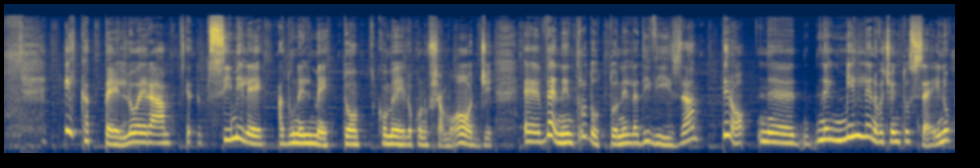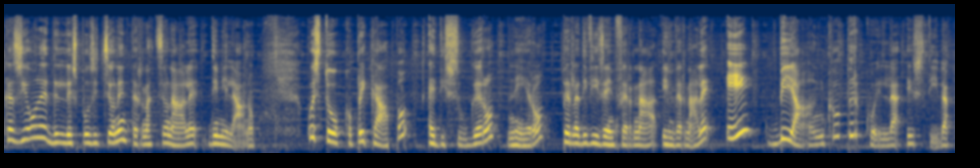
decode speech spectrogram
Il cappello era eh, simile ad un elmetto, come lo conosciamo oggi. Eh, venne introdotto nella divisa però eh, nel 1906 in occasione dell'esposizione internazionale di Milano. Questo copricapo è di sughero nero per la divisa inferna- invernale e bianco per quella estiva.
